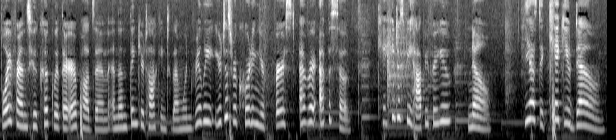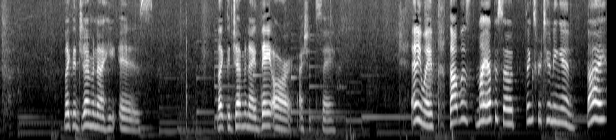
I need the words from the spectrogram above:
boyfriends who cook with their AirPods in and then think you're talking to them when really you're just recording your first ever episode. Can't he just be happy for you? No. He has to kick you down. Like the Gemini he is. Like the Gemini they are, I should say. Anyway, that was my episode. Thanks for tuning in. Bye.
